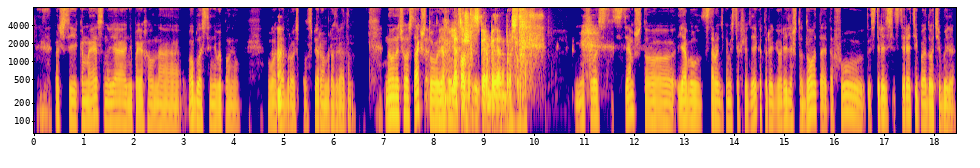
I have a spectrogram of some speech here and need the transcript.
почти КМС, но я не поехал на область и не выполнил. Вот, а. я бросил с первым разрядом. Но началось так, что я был... Я тоже с первым разрядом бросил. Началось с тем, что я был сторонником из тех людей, которые говорили, что Дота — это фу, стереотипы о Доте были.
